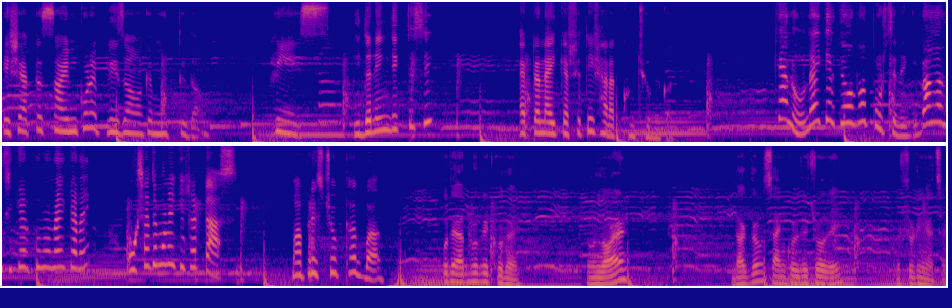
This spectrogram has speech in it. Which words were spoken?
এসে একটা সাইন করে প্লিজ আমাকে মুক্তি দাও। প্লিজ ইদানিং দেখতেছি একটা নায়িকার সাথেই সারাক্ষণ ছবি করে। কেন? নায়িকার কি অভাব পড়ছে নাকি? বাংলাদেশে কি আর কোনো নায়িকা নাই? ওর সাথে মনে হয় কিছু একটা আছে। মা প্লিজ চুপ থাকবা। কোথায়? অ্যাডভোকেট কোথায়? তোমার লয়ার ডাক্তার সাইন করে দিয়ে চলে। শুটিং আছে।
